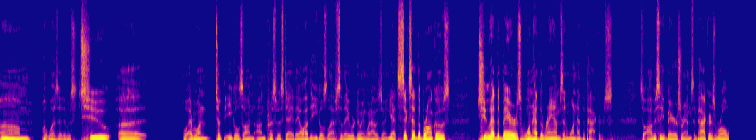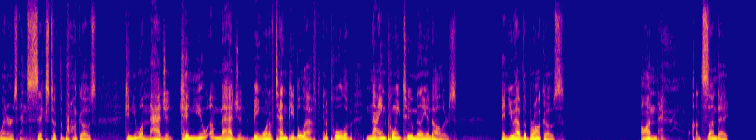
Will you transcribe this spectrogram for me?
um, what was it? It was two. Uh, well, everyone took the Eagles on on Christmas Day. They all had the Eagles left, so they were doing what I was doing. Yeah, six had the Broncos, two had the Bears, one had the Rams, and one had the Packers. So obviously, Bears, Rams, and Packers were all winners, and six took the Broncos. Can you imagine? Can you imagine being one of 10 people left in a pool of $9.2 million and you have the Broncos on, on Sunday,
